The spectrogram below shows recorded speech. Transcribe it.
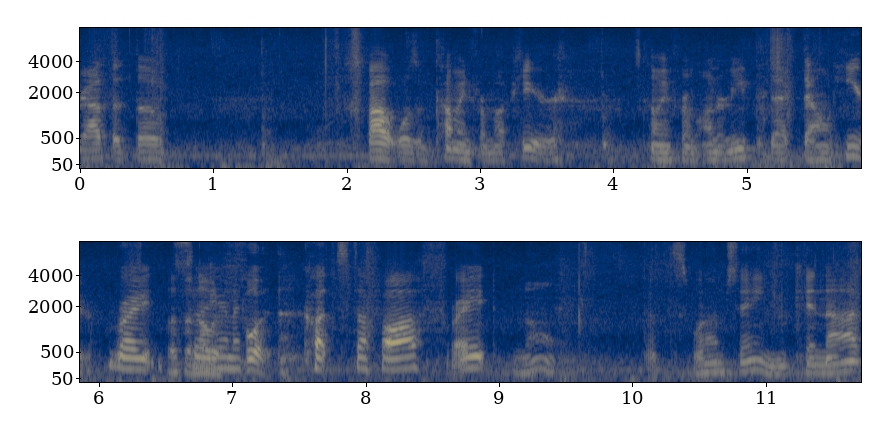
forgot that the spout wasn't coming from up here. It's coming from underneath the deck down here. Right. That's so you're another gonna foot. cut stuff off, right? No, that's what I'm saying. You cannot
